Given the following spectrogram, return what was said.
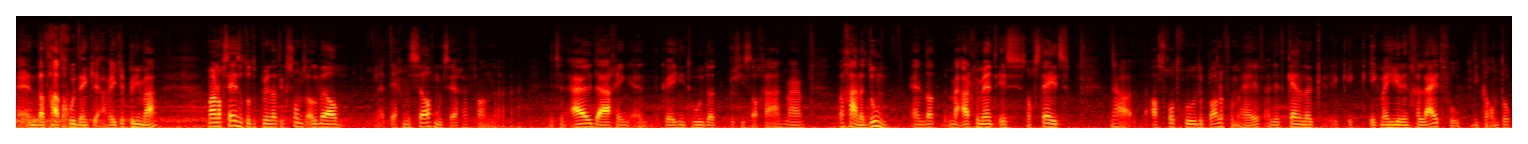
en dat gaat goed, denk je, ja, weet je, prima. Maar nog steeds tot het punt dat ik soms ook wel eh, tegen mezelf moet zeggen van... eh, dit is een uitdaging en ik weet niet hoe dat precies zal gaan, maar we gaan het doen. En dat, mijn argument is nog steeds... Nou, als God goede plannen voor mij heeft en dit kennelijk, ik, ik, ik mij hierin geleid voel, die kant op,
